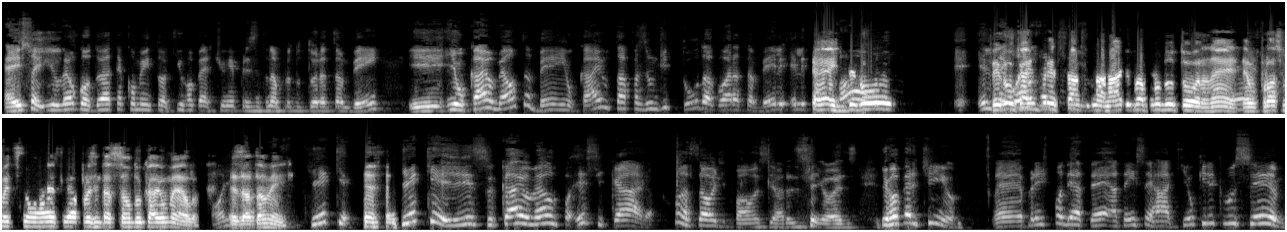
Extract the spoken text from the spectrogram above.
É isso aí. E o Léo Godoy até comentou aqui, o Robertinho representando a produtora também. E, e o Caio Mel também. O Caio tá fazendo de tudo agora também. Ele, ele tá é, ele pegou, ele pegou o Caio emprestado na rádio para a produtora, né? É. A próxima edição é a apresentação do Caio Melo. Olha Exatamente. Que que, que que é isso? Caio Melo, esse cara. Uma salva de palmas, senhoras e senhores. E Robertinho, é, para a gente poder até, até encerrar aqui, eu queria que você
